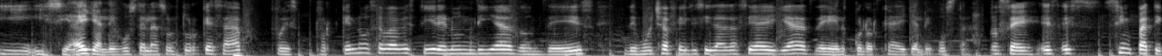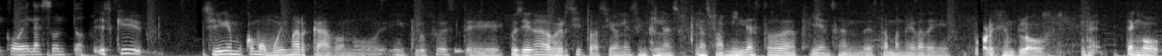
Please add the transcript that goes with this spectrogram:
Y, y si a ella le gusta el azul turquesa, pues ¿por qué no se va a vestir en un día donde es de mucha felicidad hacia ella del color que a ella le gusta? No sé, es, es simpático el asunto. Es que sigue como muy marcado, ¿no? Incluso este, pues llega a haber situaciones en que las, las familias todas piensan de esta manera de, por ejemplo, tengo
